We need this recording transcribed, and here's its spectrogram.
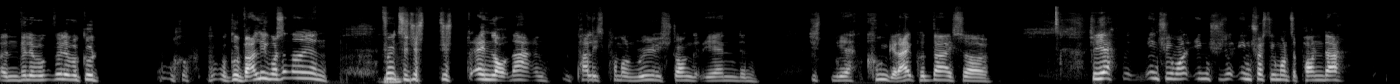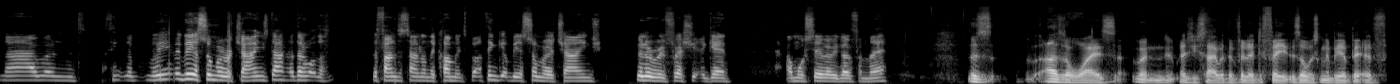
and Villa, Villa were good, were good value, wasn't they? And for mm-hmm. it to just just end like that, and Palace come on really strong at the end, and just yeah, couldn't get out, could they? So, so yeah, interesting one, interesting one to ponder now, and I think there'll be a summer of change, Dan. I don't know what the, the fans are saying on the comments, but I think it'll be a summer of change. Villa refresh it again, and we'll see where we go from there. There's as always, when as you say with the Villa defeat, there's always going to be a bit of.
